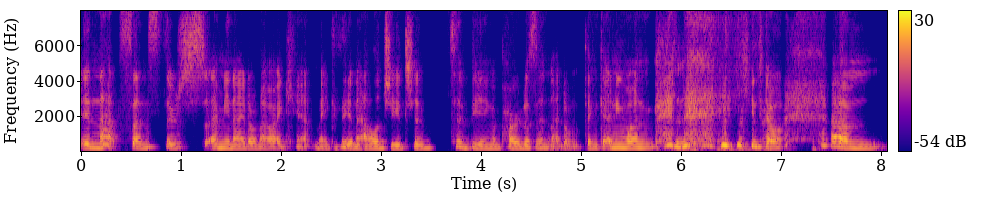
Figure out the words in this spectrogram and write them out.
in that sense there's i mean i don't know i can't make the analogy to to being a partisan i don't think anyone can you know um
